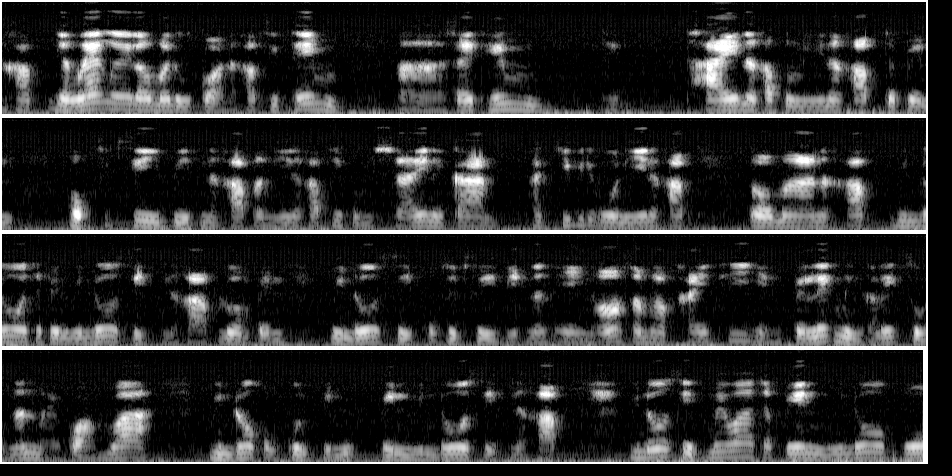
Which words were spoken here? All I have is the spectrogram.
นะครับ อย่างแรกเลยเรามาดูก่อนนะครับ System อ่า System ไทนะครับ ตรงนี้นะครับจะเป็น 64 บิตนะครับ อันนี้นะครับที่ผมใช้ในการอัดคลิปวิดีโอนี้นะครับ ต่อมานะครับ Windows จะเป็น Windows 10 นะครับ รวมเป็น Windows 10 64 บิตนั่นเองเนาะสำหรับใครที่เห็นเป็นเลข 1 กับเลข 0 นั่นหมายความว่า Windows ของคุณเป็นเป็น Windows 10 นะครับ Windows 10 ไม่ว่าจะเป็น Windows Pro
